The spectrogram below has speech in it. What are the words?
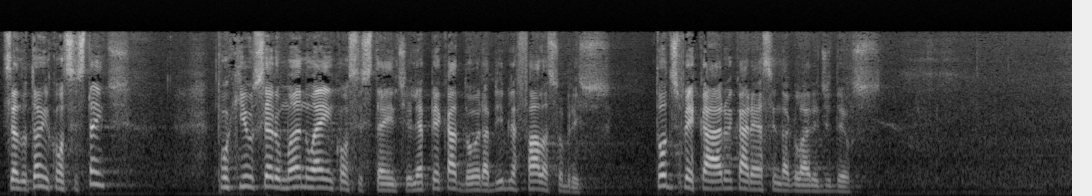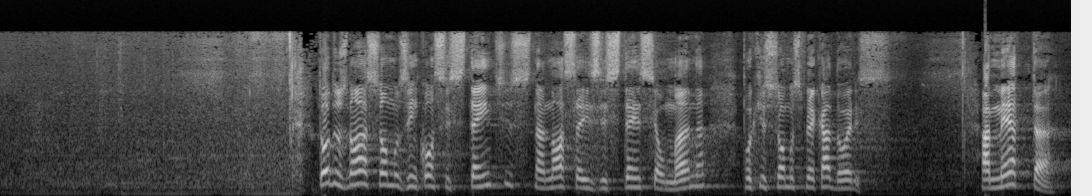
sendo tão inconsistente? Porque o ser humano é inconsistente, ele é pecador, a Bíblia fala sobre isso. Todos pecaram e carecem da glória de Deus. Todos nós somos inconsistentes na nossa existência humana porque somos pecadores. A meta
